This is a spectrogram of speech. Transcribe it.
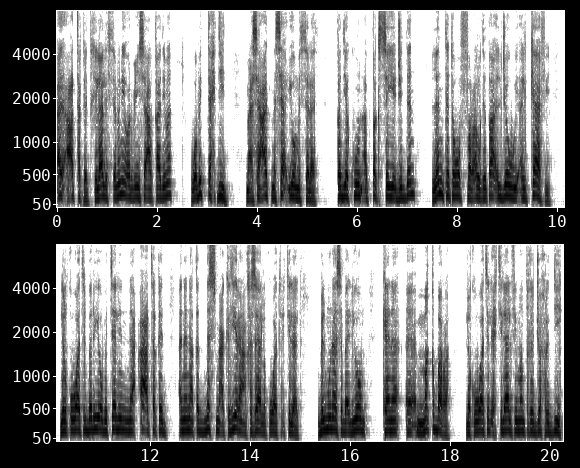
أعتقد خلال ال 48 ساعة القادمة وبالتحديد مع ساعات مساء يوم الثلاث قد يكون الطقس سيء جدا لن تتوفر الغطاء الجوي الكافي للقوات البرية وبالتالي أعتقد أننا قد نسمع كثيرا عن خسائر لقوات الاحتلال. بالمناسبة اليوم كان آه، مقبرة لقوات الاحتلال في منطقة جحر الديك،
